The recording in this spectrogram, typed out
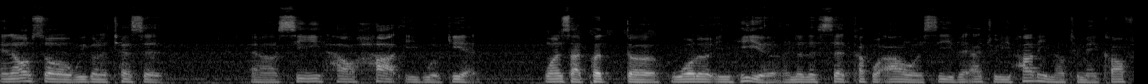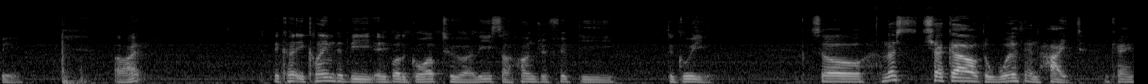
and also we're gonna test it, uh, see how hot it will get. Once I put the water in here and let it set couple hours, see if it's actually hot enough to make coffee. All right, because it claimed to be able to go up to at least 150 degree so let's check out the width and height, okay?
